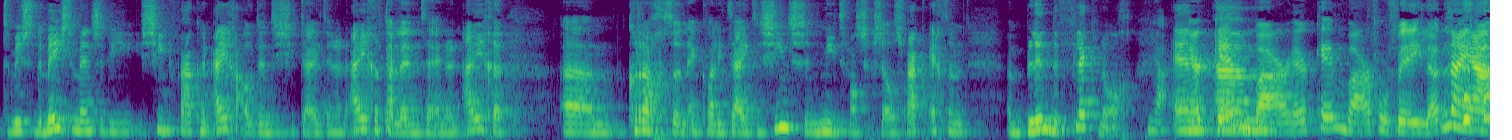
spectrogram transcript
tenminste de meeste mensen die zien vaak hun eigen authenticiteit en hun eigen talenten en hun eigen um, krachten en kwaliteiten zien ze niet van zichzelf. Het is vaak echt een een blinde vlek nog. Ja, en, herkenbaar, um, herkenbaar voor velen. Nou ja,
